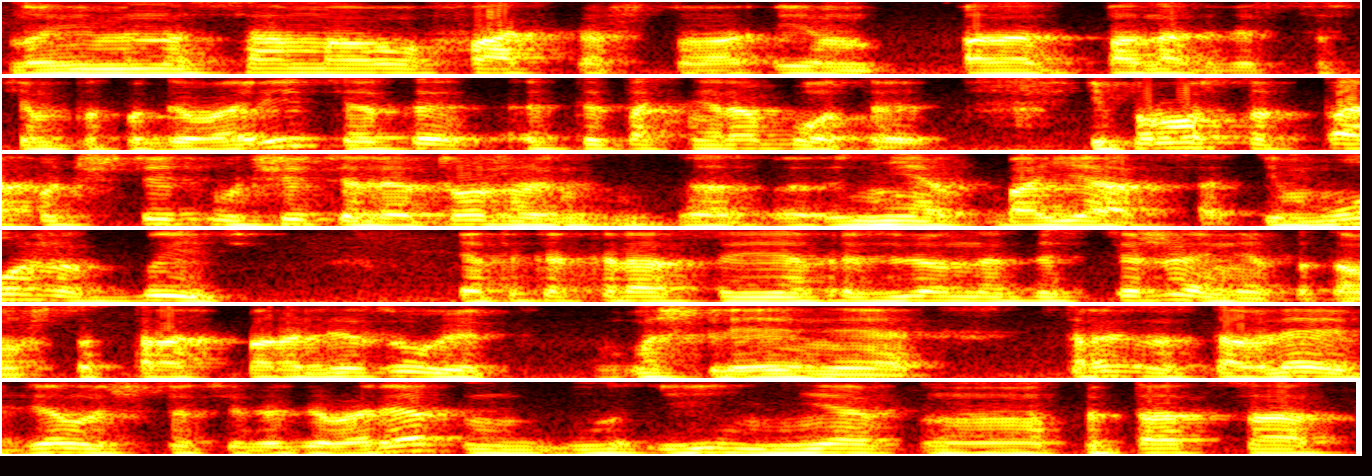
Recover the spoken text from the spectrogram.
но именно самого факта, что им понадобится с кем-то поговорить, это, это так не работает. И просто так учить, учителя тоже э, не бояться. И может быть, это как раз и определенное достижение, потому что страх парализует мышление, страх заставляет делать, что тебе говорят, и не пытаться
